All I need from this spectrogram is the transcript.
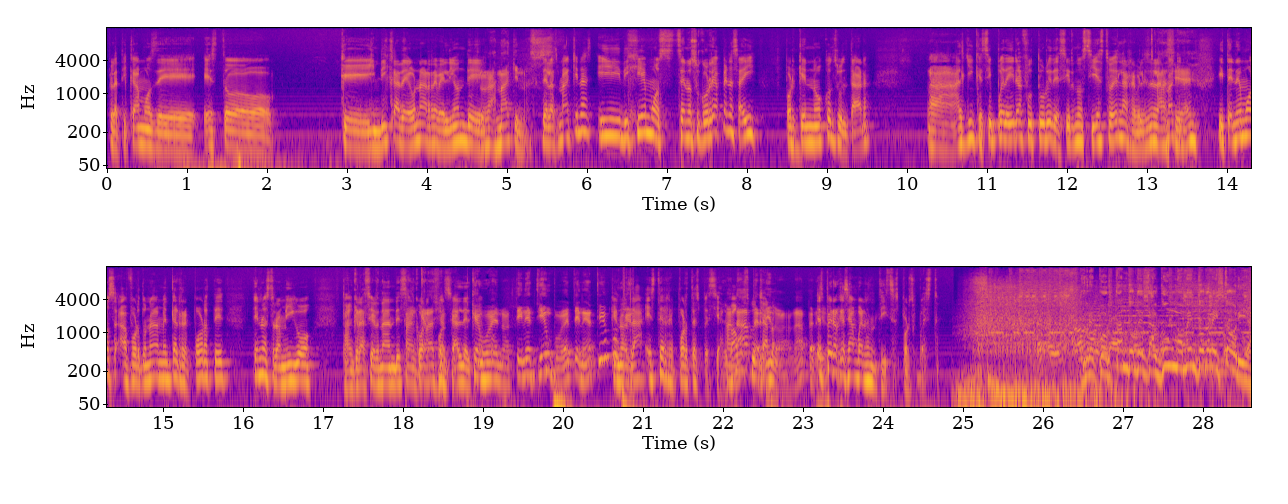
platicamos de esto que indica de una rebelión de, Las máquinas. de las máquinas y dijimos, se nos ocurrió apenas ahí, ¿por qué no consultar a alguien que sí puede ir al futuro y decirnos si esto es la rebelión de las Así máquinas? es. Y tenemos afortunadamente el reporte de nuestro amigo Pancracio Hernández, el Pancracio, corresponsal del Qué tiempo, bueno. Tiene tiempo, ¿eh? Tiene tiempo. que nos da este reporte especial. Vamos a escucharlo. perdido, andaba perdido. Espero que sean buenas noticias, por supuesto. Reportando desde algún momento de la historia,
